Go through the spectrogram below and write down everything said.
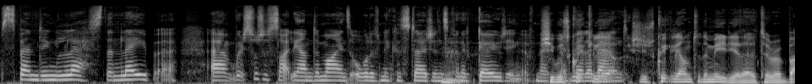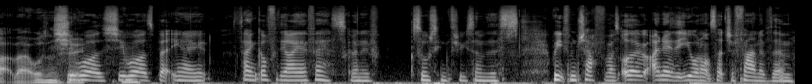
spending less than Labour, um, which sort of slightly undermines all of Nicola Sturgeon's yeah. kind of goading of She was quickly she was quickly onto the media though to rebut that, wasn't she? She was, she mm. was, but you know, thank God for the IFS kind of sorting through some of this wheat from chaff from us. Although I know that you're not such a fan of them.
